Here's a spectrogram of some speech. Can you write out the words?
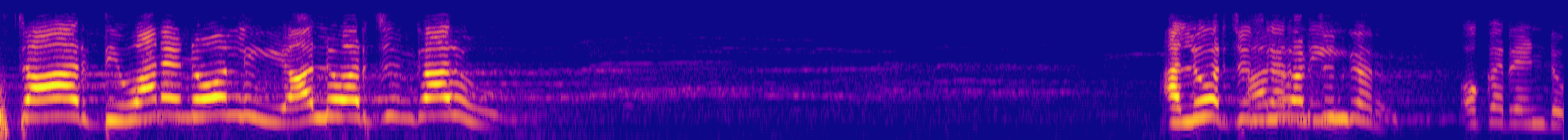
star the one and only Allu Arjun garu Allu Arjun అర్జున్ గారు ఒక రెండు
